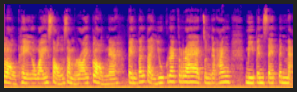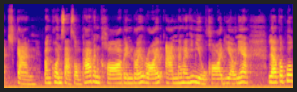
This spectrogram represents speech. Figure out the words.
กล่องเพลงเอาไว้ 2 3 0 0 กล่องนะ เป็นตั้งแต่ยุคแรก ๆ จนกระทั่งมีเป็นเซตเป็นแมทช์กัน บางคนสะสมผ้าพันคอเป็นร้อยๆ อัน ทั้งนั้นที่มีอยู่คอเดียวเนี่ย แล้วก็พวก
